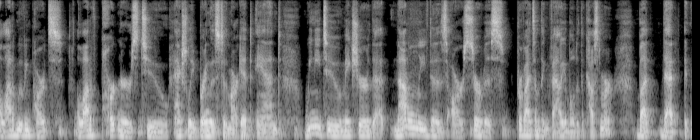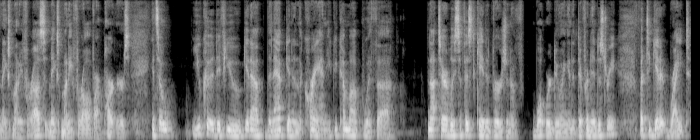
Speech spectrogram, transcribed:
a lot of moving parts, a lot of partners to actually bring this to the market. And we need to make sure that not only does our service provide something valuable to the customer, but that it makes money for us, it makes money for all of our partners. And so you could, if you get out the napkin and the crayon, you could come up with a not terribly sophisticated version of what we're doing in a different industry. But to get it right,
